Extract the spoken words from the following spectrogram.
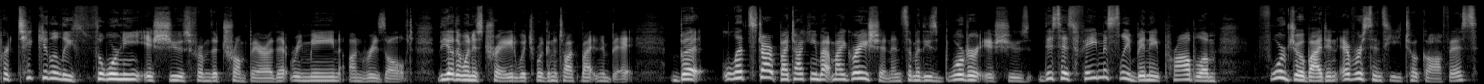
particularly thorny issues from the Trump era that remain unresolved. The other one is trade, which we're going to talk about in a bit. But let's start by talking about migration and some of these border issues. This has famously been a problem for Joe Biden ever since he took office.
